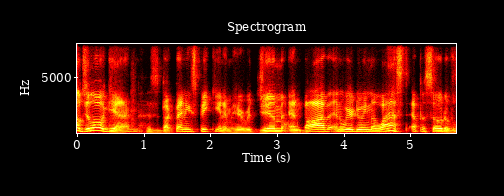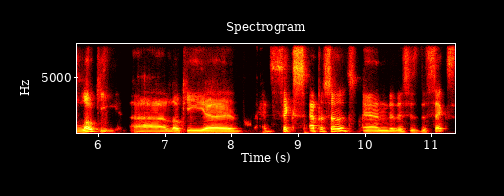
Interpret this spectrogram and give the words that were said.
Well, Jello again. This is Buck Benny speaking. I'm here with Jim and Bob, and we're doing the last episode of Loki. Uh, Loki uh, had six episodes, and this is the sixth.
